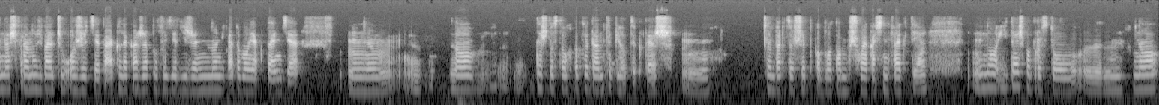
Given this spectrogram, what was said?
y, nasz Franuś walczył o życie, tak, lekarze powiedzieli, że no nie wiadomo jak będzie, no też dostał chyba wtedy antybiotyk też, bardzo szybko, bo tam szła jakaś infekcja. No i też po prostu no,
